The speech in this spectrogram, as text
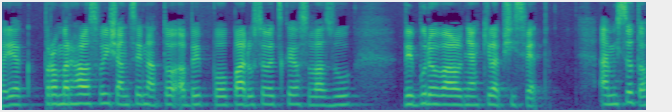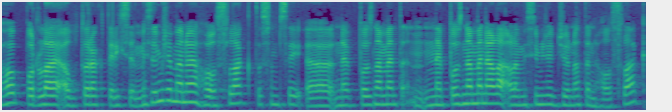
jak promrhal svoji šanci na to, aby po pádu Sovětského svazu vybudoval nějaký lepší svět. A místo toho, podle autora, který se myslím, že jmenuje Holslag, to jsem si uh, nepoznamenala, ale myslím, že Jonathan Holslag,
